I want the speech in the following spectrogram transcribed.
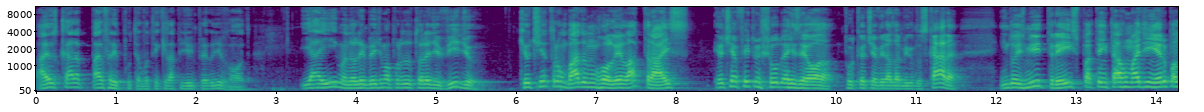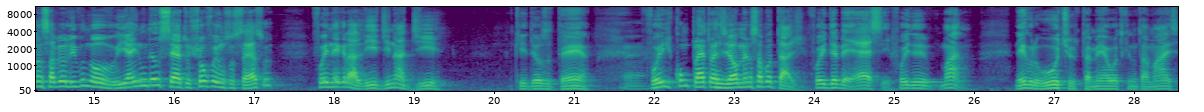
Aí os caras. Aí eu falei, puta, eu vou ter que ir lá pedir o emprego de volta. E aí, mano, eu lembrei de uma produtora de vídeo que eu tinha trombado num rolê lá atrás. Eu tinha feito um show do RZO, porque eu tinha virado amigo dos caras, em 2003, para tentar arrumar dinheiro para lançar meu livro novo. E aí não deu certo. O show foi um sucesso. Foi Negrali, Dinadir, que Deus o tenha. Foi completo o RZO, menos sabotagem. Foi DBS, foi de. Mano, Negro Útil também é outro que não tá mais.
